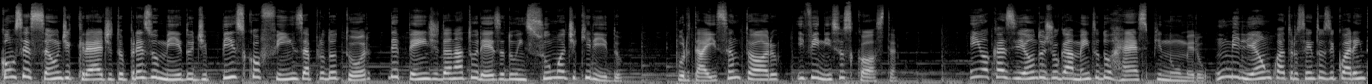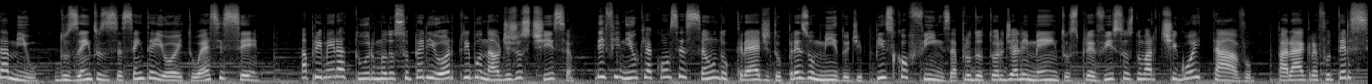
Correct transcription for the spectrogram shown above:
Concessão de crédito presumido de PIS/COFINS a produtor depende da natureza do insumo adquirido. Por Thaís Santoro e Vinícius Costa em ocasião do julgamento do RESP número 1.440.268 SC, a primeira turma do Superior Tribunal de Justiça definiu que a concessão do crédito presumido de piscofins a produtor de alimentos previstos no artigo 8 parágrafo 3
